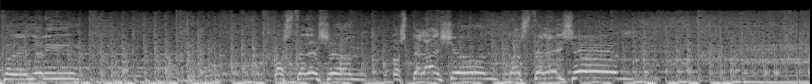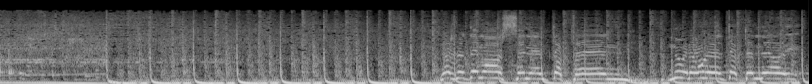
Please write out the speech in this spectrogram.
remixazo de Johnny. Constellation, Constellation, Constellation. Nos metemos en el top 10, número uno del top 10 de hoy.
